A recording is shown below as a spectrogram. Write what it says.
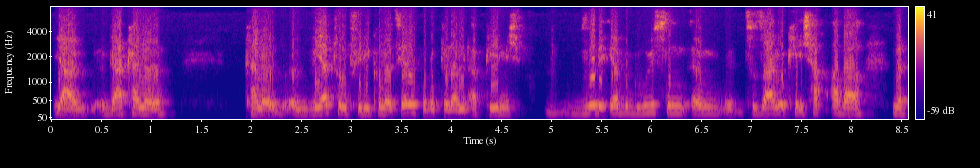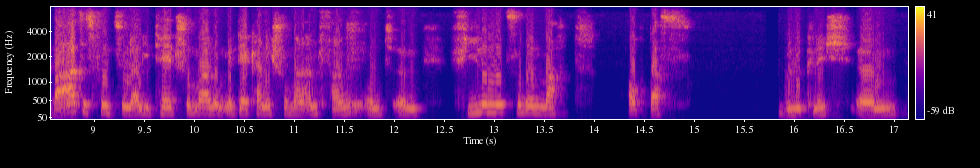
ja gar keine, keine Wertung für die kommerziellen Produkte damit abgeben. Ich würde eher begrüßen, ähm, zu sagen, okay, ich habe aber eine Basisfunktionalität schon mal und mit der kann ich schon mal anfangen. Und ähm, viele Nutzende macht auch das glücklich. Ähm,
